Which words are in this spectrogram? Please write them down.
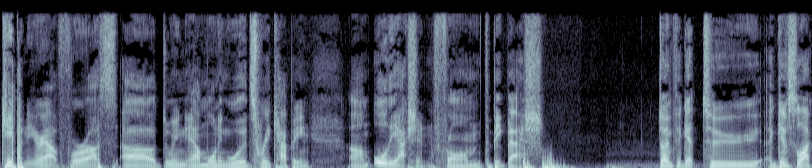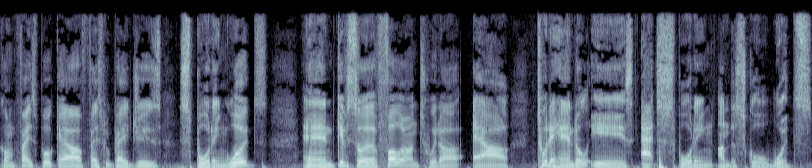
keep an ear out for us uh, doing our morning woods recapping um, all the action from the Big Bash. Don't forget to uh, give us a like on Facebook. Our Facebook page is Sporting Woods. And give us a follow on Twitter. Our Twitter handle is at sporting underscore woods.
